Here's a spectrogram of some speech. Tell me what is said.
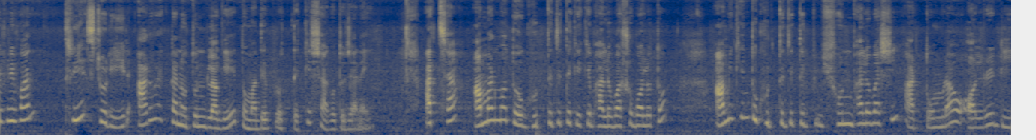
এভরিওয়ান থ্রি স্টোরির আরও একটা নতুন ব্লগে তোমাদের প্রত্যেককে স্বাগত জানাই। আচ্ছা আমার মতো ঘুরতে যেতে কে কে ভালোবাসো বলো তো? আমি কিন্তু ঘুরতে যেতে ভীষণ ভালোবাসি আর তোমরাও অলরেডি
